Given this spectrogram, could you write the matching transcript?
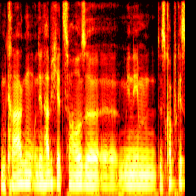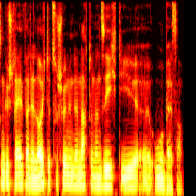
im Kragen und den habe ich jetzt zu Hause äh, mir neben das Kopfkissen gestellt, weil der leuchtet so schön in der Nacht und dann sehe ich die äh, Uhr besser.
